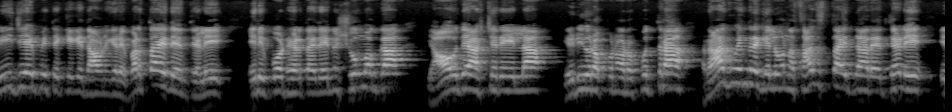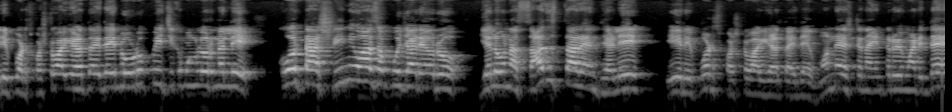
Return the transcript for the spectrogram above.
ಬಿಜೆಪಿ ತೆಕ್ಕೆಗೆ ದಾವಣಗೆರೆ ಬರ್ತಾ ಇದೆ ಅಂತ ಹೇಳಿ ಈ ರಿಪೋರ್ಟ್ ಹೇಳ್ತಾ ಇದೆ. ಇನ್ನು ಶಿವಮೊಗ್ಗ ಯಾವುದೇ ಆಶ್ಚರ್ಯ ಇಲ್ಲ. ಯಡಿಯೂರಪ್ಪನವರ ಪುತ್ರ ರಾಘವೇಂದ್ರ ಗೆಲುವನ್ನ ಸಾಧಿಸ್ತಾ ಇದ್ದಾರೆ ಅಂತ ಹೇಳಿ ಈ ರಿಪೋರ್ಟ್ ಸ್ಪಷ್ಟವಾಗಿ ಹೇಳ್ತಾ ಇದೆ. ಇನ್ನು ಉಡುಪಿ ಚಿಕ್ಕಮಗಳೂರಿನಲ್ಲಿ ಕೋಟಾ ಶ್ರೀನಿವಾಸ ಪೂಜಾರಿ ಅವರು ಗೆಲುವನ್ನ ಸಾಧಿಸ್ತಾರೆ ಅಂತ ಹೇಳಿ ಈ ರಿಪೋರ್ಟ್ ಸ್ಪಷ್ಟವಾಗಿ ಹೇಳ್ತಾ ಇದೆ. ಮೊನ್ನೆ ಅಷ್ಟೇ ನಾ ಇಂಟರ್ವ್ಯೂ ಮಾಡಿದ್ದೆ.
